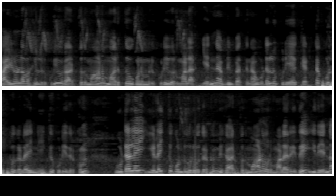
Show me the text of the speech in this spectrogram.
பயனுள்ள வகையில் இருக்கக்கூடிய ஒரு அற்புதமான மருத்துவ குணம் இருக்கக்கூடிய ஒரு மலர். என்ன அப்படின்னு பார்த்தீங்கன்னா உடலுக்குரிய கெட்ட கொழுப்புகளை நீக்கக்கூடியதற்கும் உடலை இழைத்து கொண்டு வருவதற்கும் மிக அற்புதமான ஒரு மலர் இது. இது என்ன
